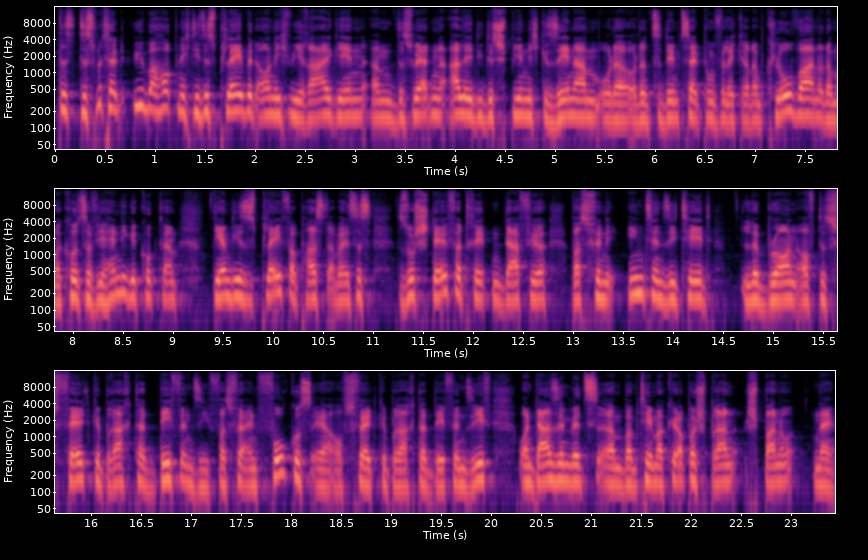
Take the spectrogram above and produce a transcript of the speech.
das, das wird halt überhaupt nicht, dieses Play wird auch nicht viral gehen. Ähm, das werden alle, die das Spiel nicht gesehen haben oder, oder zu dem Zeitpunkt vielleicht gerade am Klo waren oder mal kurz auf ihr Handy geguckt haben, die haben dieses Play verpasst. Aber es ist so stellvertretend dafür, was für eine Intensität LeBron auf das Feld gebracht hat, defensiv, was für einen Fokus er aufs Feld gebracht hat, defensiv. Und da sind wir jetzt ähm, beim Thema Körperspannung, nee,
